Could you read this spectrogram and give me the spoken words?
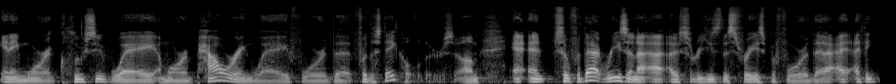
in a more inclusive way, a more empowering way for the for the stakeholders. Um, and, and, so, for that reason, I, I, sort of used this phrase before that I, I think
